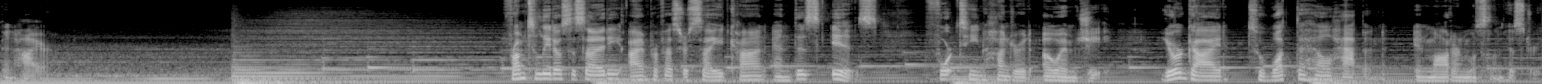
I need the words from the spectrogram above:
been higher. From Toledo Society, I'm Professor Saeed Khan, and this is 1400 OMG, your guide to what the hell happened in modern Muslim history.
